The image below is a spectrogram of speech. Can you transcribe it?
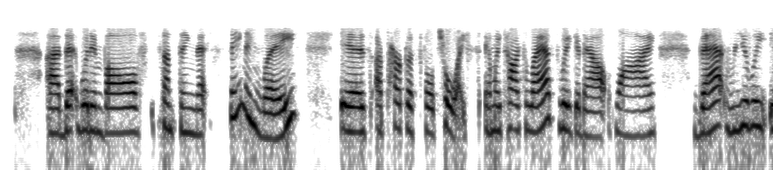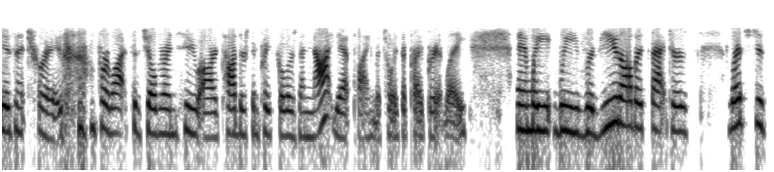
uh, that would involve something that seemingly is a purposeful choice. And we talked last week about why that really isn't true for lots of children who are toddlers and preschoolers and not yet playing with toys appropriately. And we we reviewed all those factors let's just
